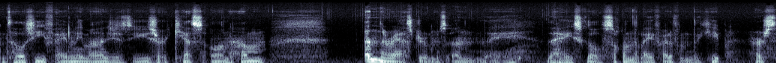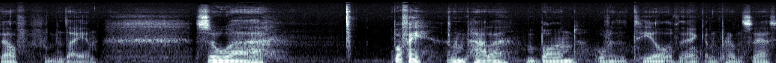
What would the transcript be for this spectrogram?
until she finally manages to use her kiss on him in the restrooms and the, the high school, sucking the life out of him to keep herself from dying. So, uh, Buffy and Ampata bond over the tale of the Incan princess.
